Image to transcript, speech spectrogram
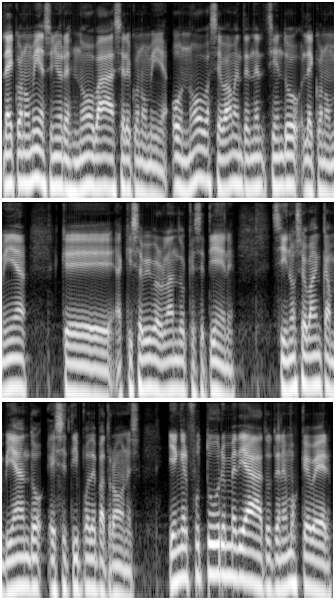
la economía, señores, no va a ser economía o no se va a mantener siendo la economía que aquí se vive hablando que se tiene, si no se van cambiando ese tipo de patrones. Y en el futuro inmediato tenemos que ver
